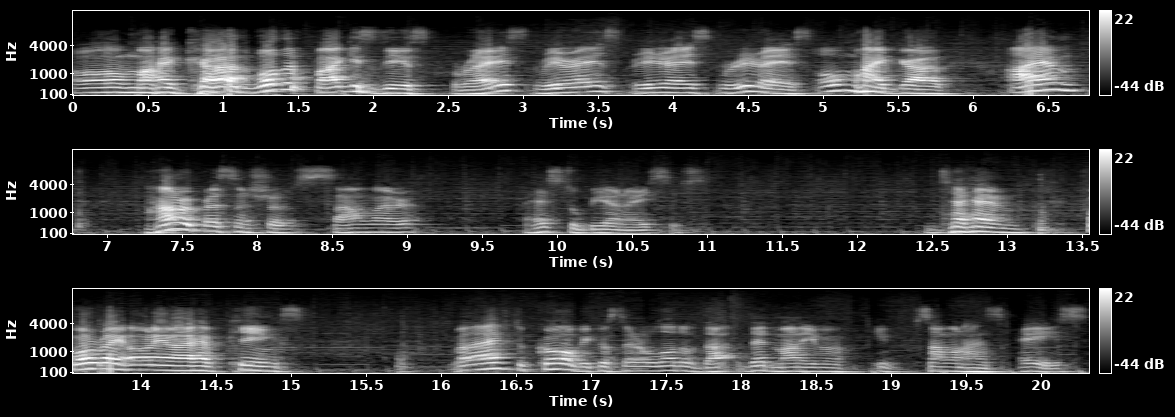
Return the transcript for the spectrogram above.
Oh my god, what the fuck is this? Raise, re-raise, re-raise, re-raise. Oh my god. I am 100% sure somewhere has to be an aces. Damn. 4 way only I have kings. But I have to call because there are a lot of dead money even if someone has ace.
